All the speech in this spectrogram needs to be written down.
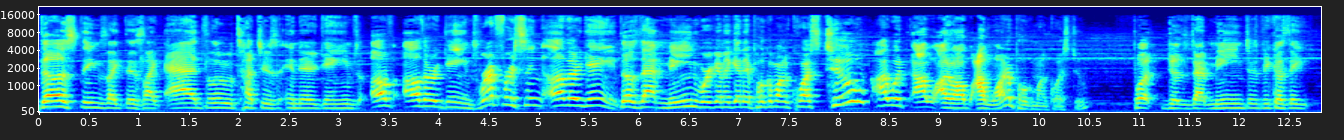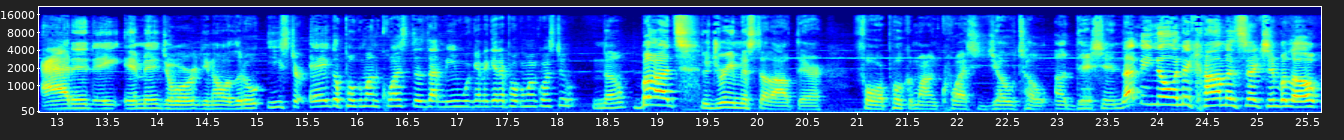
does things like this, like adds little touches in their games of other games, referencing other games. Does that mean we're gonna get a Pokemon Quest 2? I would, I, I, I want a Pokemon Quest 2. But does that mean just because they added a image or, you know, a little Easter egg of Pokemon Quest, does that mean we're gonna get a Pokemon Quest 2? No. But the dream is still out there for Pokemon Quest Johto Edition. Let me know in the comment section below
